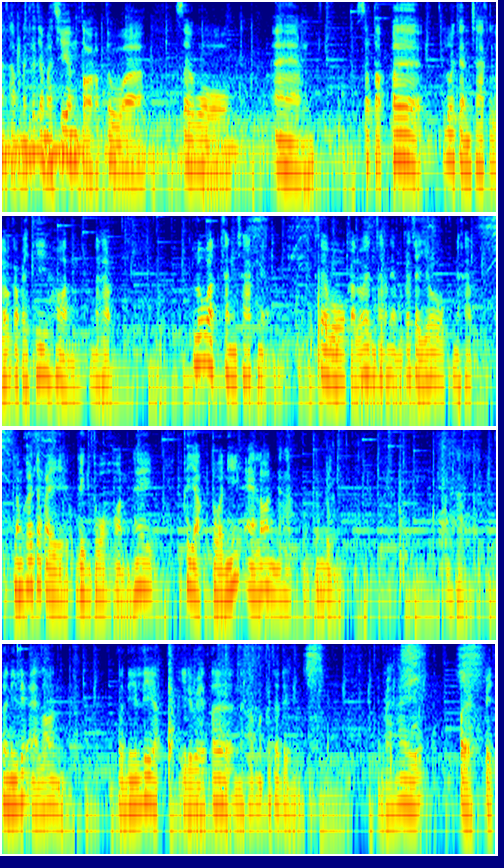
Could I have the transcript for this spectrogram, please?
นะครับ มันก็จะมาเชื่อมต่อกับตัวเซอร์โวอาร์มสต็อปเปอร์ลวดคันชักแล้วก็ไปที่ฮอนนะครับลวดคันชักเนี่ย เซอร์โวกับลวดคันชักเนี่ยมันก็จะโยกนะครับแล้วก็จะไปดึงตัวฮอนให้ขยับตัวนี้แอรอนนะครับของเครื่องบินนะครับตัวนี้เรียกแอรอนตัวนี้เรียกอิเลเวเตอร์นะครับ มันก็จะดึงเห็นไหมให้เปิดปิด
